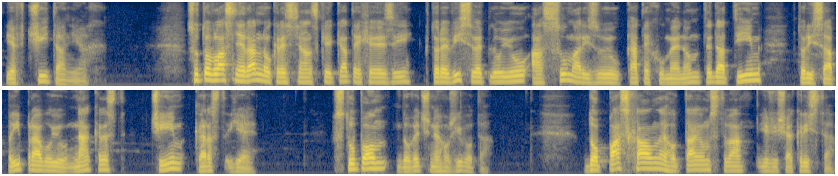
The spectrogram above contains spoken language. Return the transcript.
je v čítaniach. Sú to vlastne rannokresťanské katechézy, ktoré vysvetľujú a sumarizujú katechumenom, teda tým, ktorí sa pripravujú na krst, čím krst je vstupom do väčšného života. Do paschálneho tajomstva Ježiša Krista,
